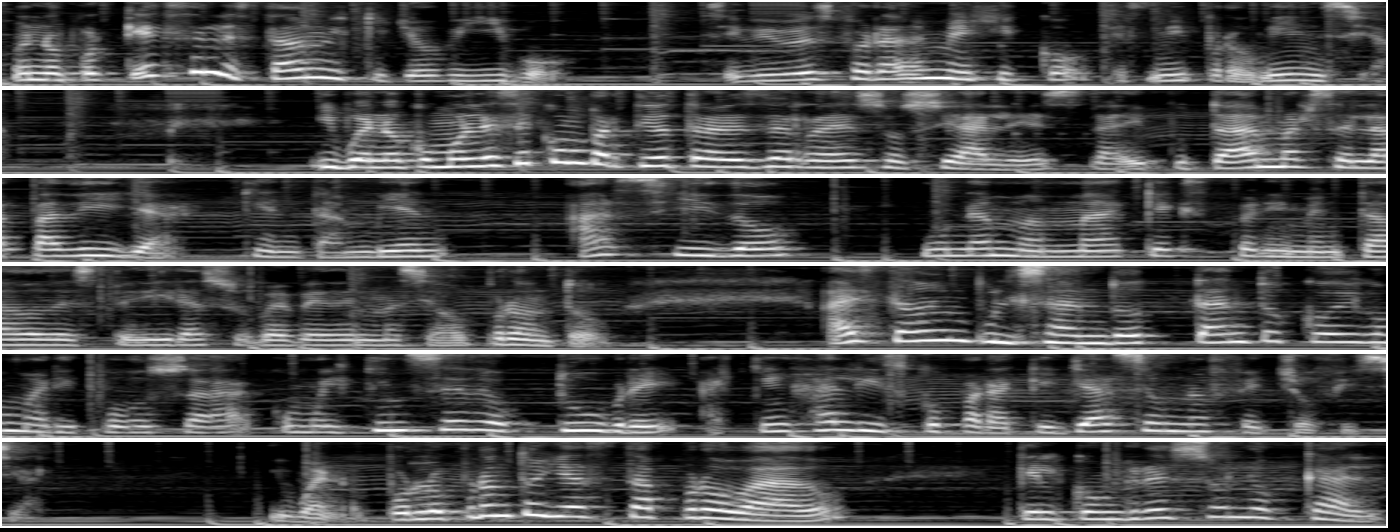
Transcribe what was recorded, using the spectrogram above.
Bueno, porque es el estado en el que yo vivo. Si vives fuera de México, es mi provincia. Y bueno, como les he compartido a través de redes sociales, la diputada Marcela Padilla, quien también ha sido una mamá que ha experimentado despedir a su bebé demasiado pronto, ha estado impulsando tanto Código Mariposa como el 15 de octubre aquí en Jalisco para que ya sea una fecha oficial. Y bueno, por lo pronto ya está aprobado que el Congreso local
